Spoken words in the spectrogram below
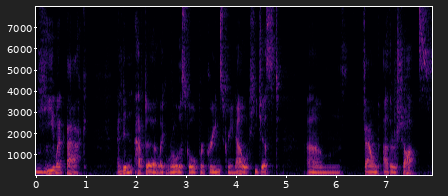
He went back and didn't have to like rotoscope or green screen out. He just um, found other shots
